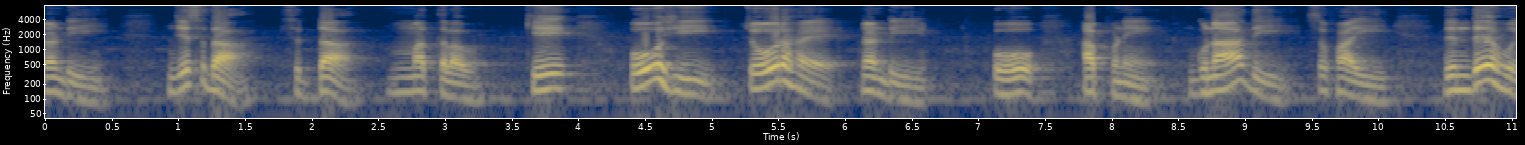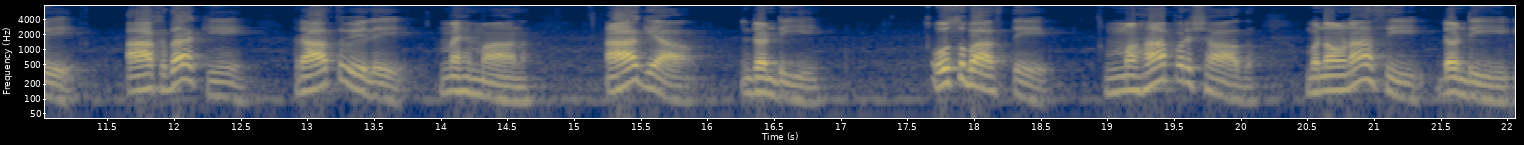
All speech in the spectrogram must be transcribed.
ਟੰਡੀ, ਜਿਸ ਦਾ ਸਿੱਧਾ ਮਤਲਬ ਕਿ ਉਹ ਹੀ ਚੋਰ ਹੈ ਟੰਡੀ। ਉਹ ਆਪਣੇ ਗੁਨਾਹ ਦੀ ਸਫ਼ਾਈ ਦਿੰਦੇ ਹੋਏ ਆਖਦਾ ਕਿ ਰਾਤ ਵੇਲੇ ਮਹਿਮਾਨ ਆ ਗਿਆ ਡੰਡੀਏ। ਉਸ ਵਾਸਤੇ ਮਹਾਪ੍ਰਸਾਦ ਬਣਾਉਣਾ ਸੀ ਡੰਡੀ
